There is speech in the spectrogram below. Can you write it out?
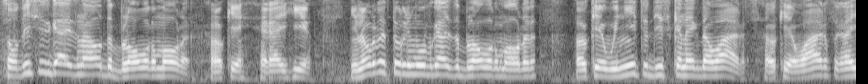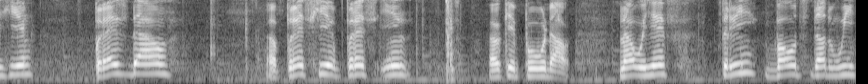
So this is guys now the blower motor. Okay right here. In order to remove guys the blower motor okay we need to disconnect the wires. Okay wires right here. Press down uh, press here press in. Okay pull down. Now we have three bolts that we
